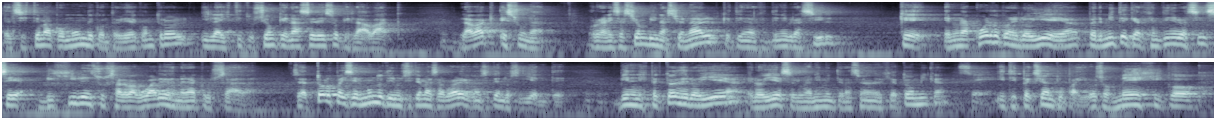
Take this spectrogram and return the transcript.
el Sistema Común de Contabilidad y Control y la institución que nace de eso, que es la ABAC. La ABAC es una organización binacional que tiene Argentina y Brasil que en un acuerdo con el OIEA permite que Argentina y Brasil se vigilen sus salvaguardias de manera cruzada. O sea, todos los países del mundo tienen un sistema de salvaguardia que consiste en lo siguiente. Vienen inspectores del OIEA, el OIEA es el Organismo Internacional de Energía Atómica, y te inspeccionan tu país. Vos sos México,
